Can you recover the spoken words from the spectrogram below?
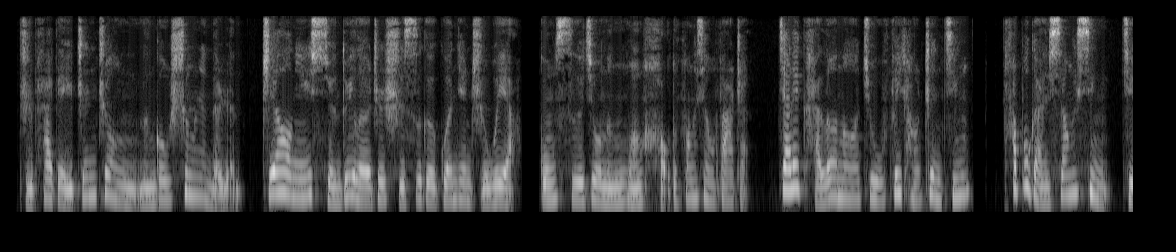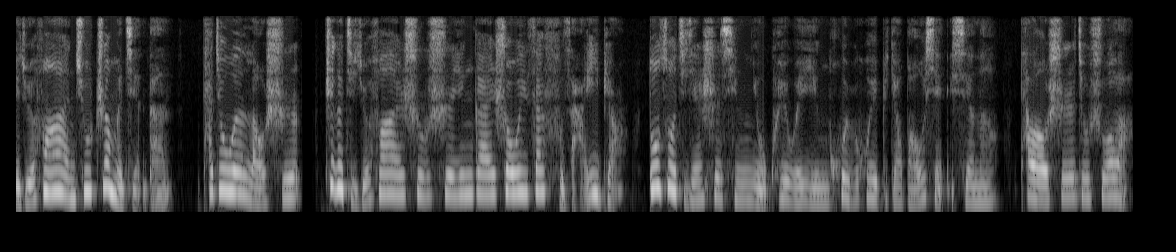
指派给真正能够胜任的人。只要你选对了这十四个关键职位啊，公司就能往好的方向发展。”加里凯勒呢就非常震惊。他不敢相信解决方案就这么简单，他就问老师：“这个解决方案是不是应该稍微再复杂一点？多做几件事情，扭亏为盈，会不会比较保险一些呢？”他老师就说了：“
